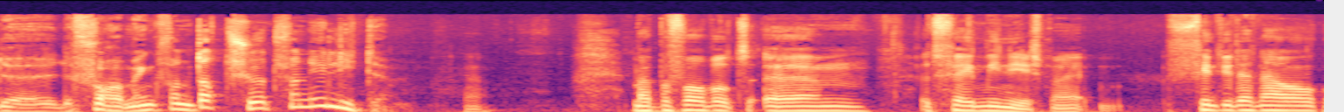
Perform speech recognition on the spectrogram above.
de, de vorming van dat soort van elite. Ja. Maar bijvoorbeeld um, het feminisme. Vindt u dat nou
